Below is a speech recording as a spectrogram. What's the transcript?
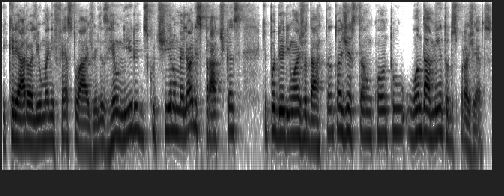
E criaram ali o Manifesto Ágil. Eles reuniram e discutiram melhores práticas que poderiam ajudar tanto a gestão quanto o andamento dos projetos.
